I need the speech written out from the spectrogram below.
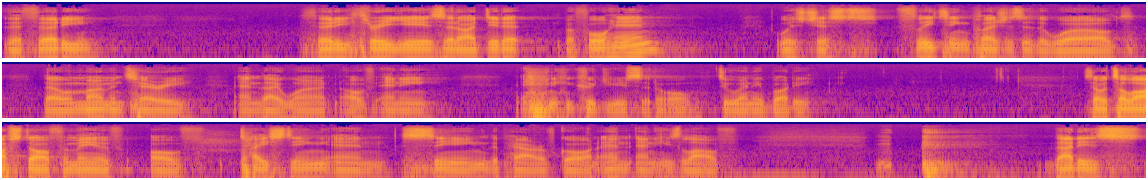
the 30, 33 years that I did it beforehand was just fleeting pleasures of the world. They were momentary and they weren't of any, any good use at all to anybody. So it's a lifestyle for me of, of tasting and seeing the power of God and, and His love. that is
